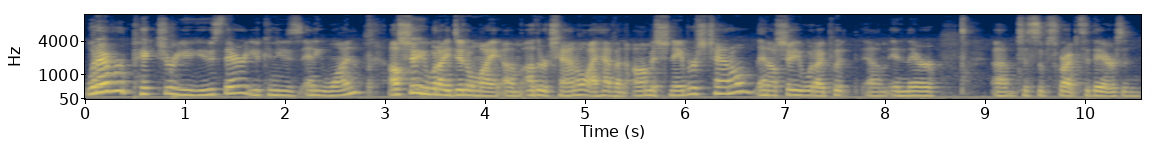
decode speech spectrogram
whatever picture you use there, you can use any one. I'll show you what I did on my um, other channel. I have an Amish Neighbors channel, and I'll show you what I put um, in there um, to subscribe to theirs. And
